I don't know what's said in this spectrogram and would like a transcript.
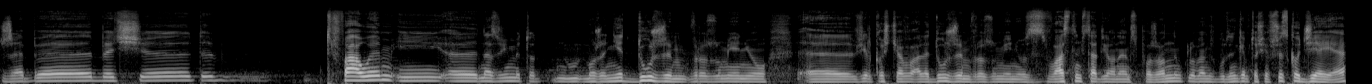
żeby być trwałym i e, nazwijmy to może nie dużym w rozumieniu e, wielkościowo, ale dużym w rozumieniu z własnym stadionem, z porządnym klubem, z budynkiem. To się wszystko dzieje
